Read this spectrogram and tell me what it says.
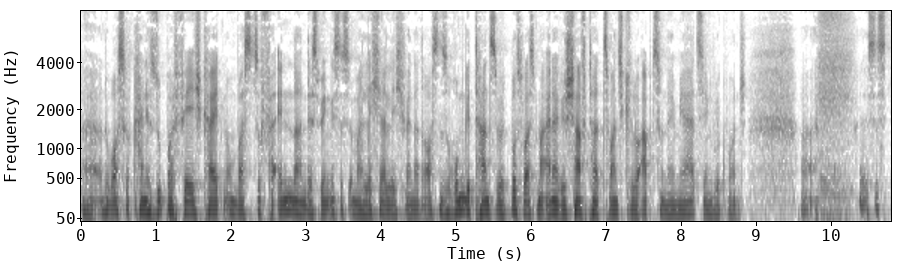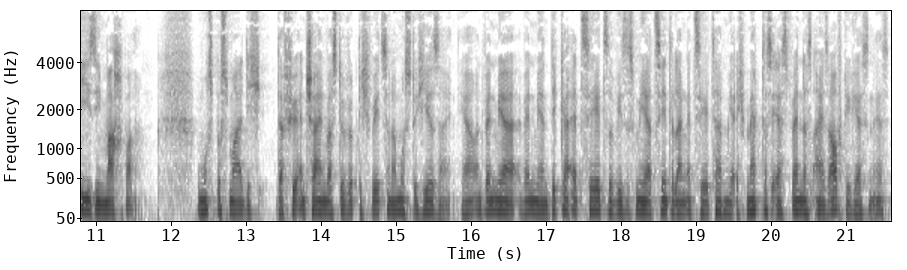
Äh, du brauchst gar keine Superfähigkeiten, um was zu verändern. Deswegen ist es immer lächerlich, wenn da draußen so rumgetanzt wird, bloß weil es mal einer geschafft hat, 20 Kilo abzunehmen. Ja, herzlichen Glückwunsch. Äh, es ist easy machbar. Du musst bloß mal dich dafür entscheiden, was du wirklich willst, und dann musst du hier sein. Ja, und wenn mir, wenn mir ein Dicker erzählt, so wie sie es mir jahrzehntelang erzählt haben, ja, ich merke das erst, wenn das Eis aufgegessen ist,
